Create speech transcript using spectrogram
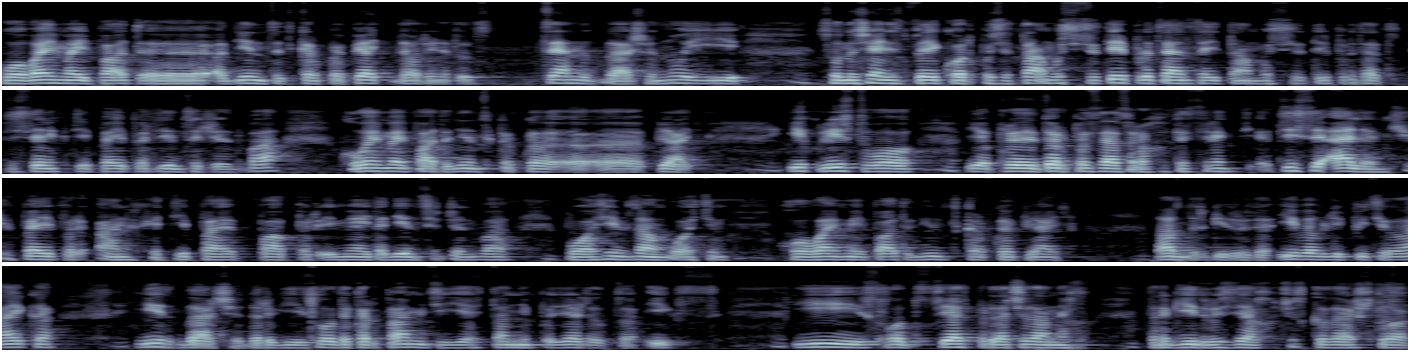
Huawei MatePad э, 11.5 тоже тут цены далі. ну и соотношение дисплея корпусі там 83% і там 83% TCL Paper 11G2, Huawei MatePad 11.5 и количество я, производитель процессоров TCL Paper NHT Paper Mate 11G2, 8 там 8, Huawei MatePad 11.5. Ладно, дорогие друзья, и вы влепите лайка, и дальше, дорогие, слоты карт памяти есть, там не поддерживается X, и слот связь передачи данных. Дорогие друзья, хочу сказать, что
